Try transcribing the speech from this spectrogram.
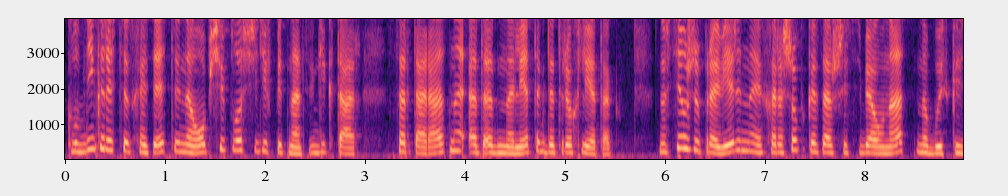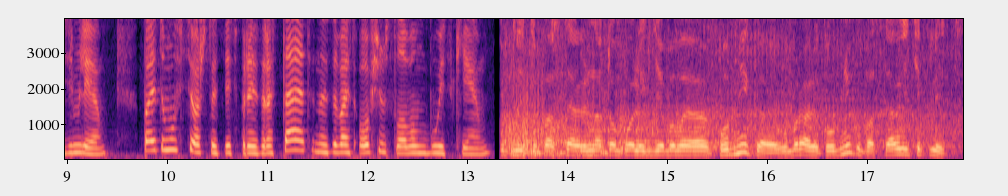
Клубника растет в хозяйстве на общей площади в 15 гектар. Сорта разные от однолеток до трехлеток но все уже проверенные, хорошо показавшие себя у нас на буйской земле. Поэтому все, что здесь произрастает, называют общим словом «буйские». Теплицы поставили на том поле, где была клубника, убрали клубнику, поставили теплицы.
